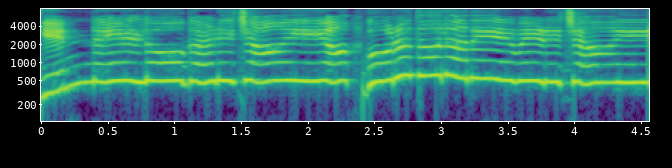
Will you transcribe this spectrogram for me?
ఎన్నేళ్ళు గడిచాయి ఆ గురుతులని విడిచాయి.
